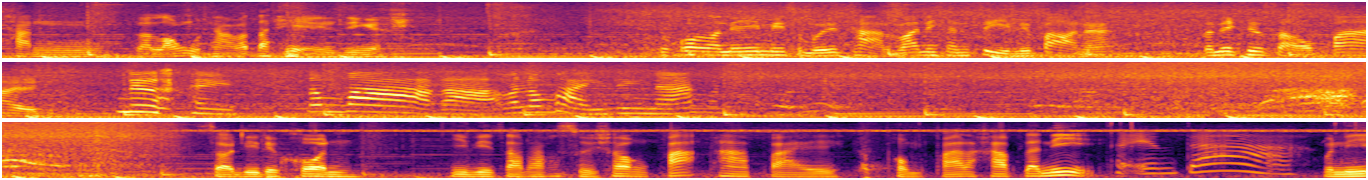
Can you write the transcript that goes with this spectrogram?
ชันเราร้องอุทานว่าตาเถนจริงๆอะทุกคนตอนนี้มีสมมติฐานว่านี่ชั้น 4 หรือเปล่านะตอนนี้คือเสาป้าย เหนื่อยลำบากอะ มันลำบากจริงๆนะ สวัสดีทุกคน ยินดีต้อนรับเข้าสู่ช่องปะพาไป ผมป้าละครับ และนี่จะเอ็นจ้า วันนี้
